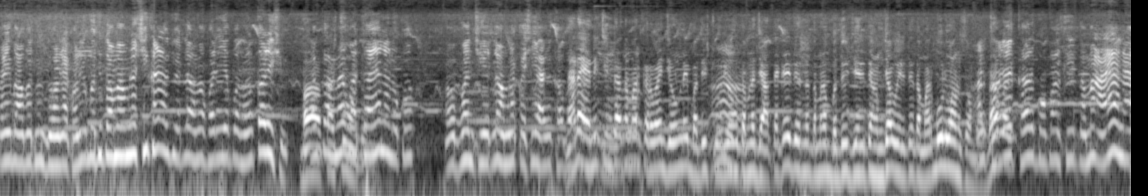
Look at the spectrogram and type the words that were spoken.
કઈ બાબતનું ધ્યાન રાખવાનું એ બધું તમે અમને શીખવાડજો એટલે અમે ફરી એ પ્રમાણે કરીશું. અમે બધા ને લોકો છીએ એટલે અમને કશી આવી ખબર ના ના એની ચિંતા તમારે કરવાની જરૂર નહીં. બધી સ્ટોરી હું તમને જાતે કહી દઈશ તમને બધું જે રીતે સમજાવું એ રીતે તમારે બોલવાનું સમજ ખરેખર ગોપાલસિંહ તમે આયા ને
